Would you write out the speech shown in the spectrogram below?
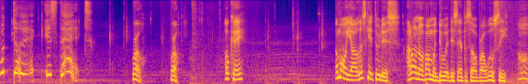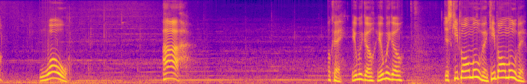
What the heck is that? Bro, bro. Okay. Come on, y'all. Let's get through this. I don't know if I'm going to do it this episode, bro. We'll see. Oh, whoa. Ah. Okay, here we go. Here we go. Just keep on moving. Keep on moving.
